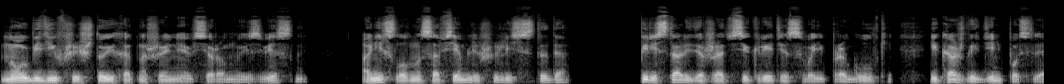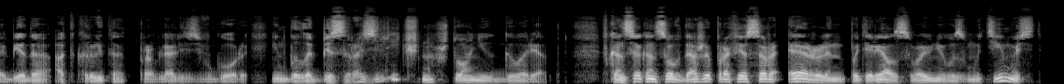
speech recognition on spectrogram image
Но убедившись, что их отношения все равно известны, они словно совсем лишились стыда перестали держать в секрете свои прогулки и каждый день после обеда открыто отправлялись в горы. Им было безразлично, что о них говорят. В конце концов, даже профессор Эрлин потерял свою невозмутимость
